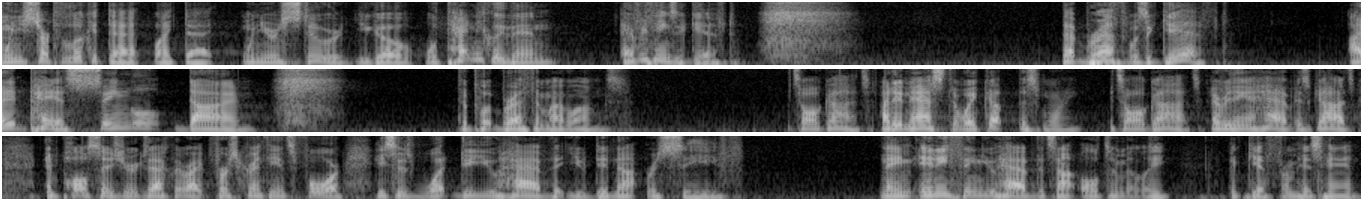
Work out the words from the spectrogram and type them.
And when you start to look at that like that, when you're a steward, you go, well, technically, then everything's a gift. That breath was a gift. I didn't pay a single dime to put breath in my lungs. It's all God's. I didn't ask to wake up this morning. It's all God's. Everything I have is God's. And Paul says, You're exactly right. 1 Corinthians 4, he says, What do you have that you did not receive? Name anything you have that's not ultimately a gift from his hand.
